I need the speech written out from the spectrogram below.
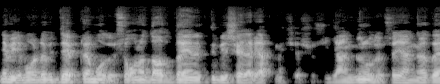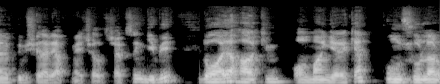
ne bileyim orada bir deprem oluyorsa ona daha dayanıklı bir şeyler yapmaya çalışıyorsun. Yangın oluyorsa yangına dayanıklı bir şeyler yapmaya çalışacaksın gibi doğaya hakim olman gereken unsurlar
